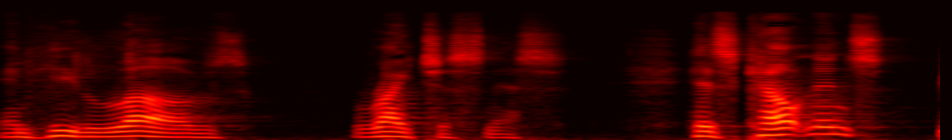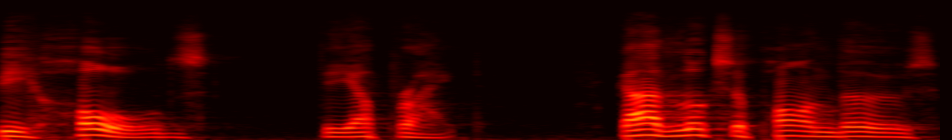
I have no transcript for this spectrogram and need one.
and he loves righteousness. His countenance beholds the upright. God looks upon those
